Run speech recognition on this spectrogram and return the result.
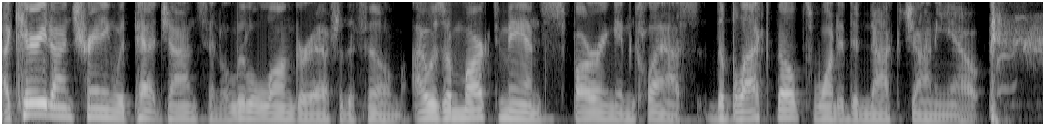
I carried on training with Pat Johnson a little longer after the film. I was a marked man sparring in class. The black belts wanted to knock Johnny out.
